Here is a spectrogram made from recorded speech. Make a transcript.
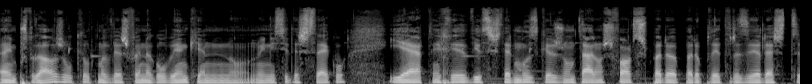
em Portugal, julgo que a última vez foi na Gulbenkian no, no início deste século e a Arte em Rede e o Sistema de Música juntaram esforços para, para poder trazer este,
